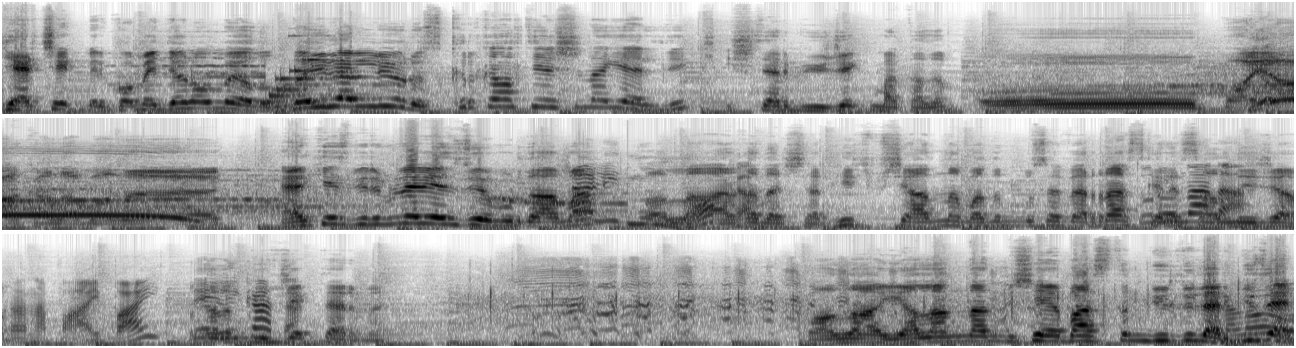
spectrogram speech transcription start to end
Gerçek bir komedyen olma yolunda ilerliyoruz. 46 yaşına geldik. İşler büyüyecek mi bakalım? Oo, bayağı kalabalık. Herkes birbirine benziyor burada ama. Vallahi arkadaşlar hiçbir şey anlamadım. Bu sefer rastgele sallayacağım. Bakalım gülecekler mi? Vallahi yalandan bir şeye bastım güldüler. Güzel.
